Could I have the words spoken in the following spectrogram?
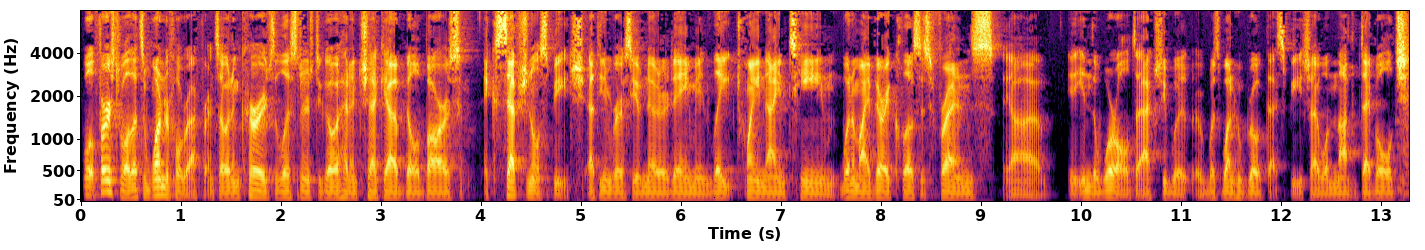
Well, first of all, that's a wonderful reference. I would encourage the listeners to go ahead and check out Bill Barr's exceptional speech at the University of Notre Dame in late 2019. One of my very closest friends uh, in the world actually was one who wrote that speech. I will not divulge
